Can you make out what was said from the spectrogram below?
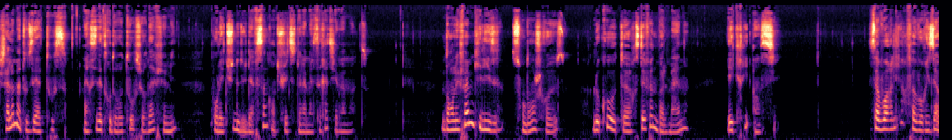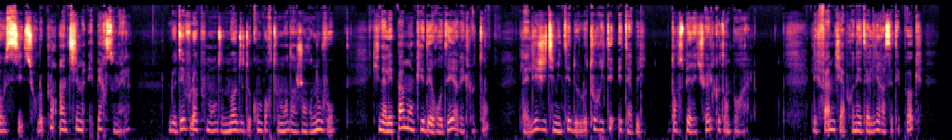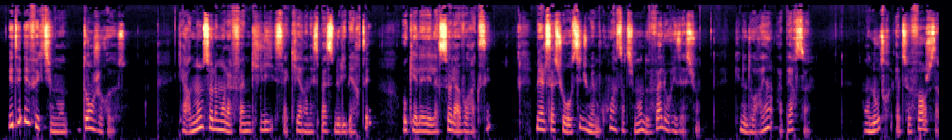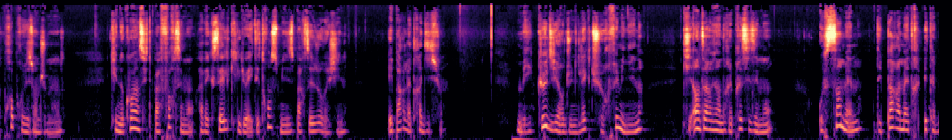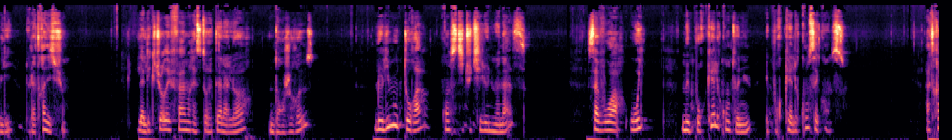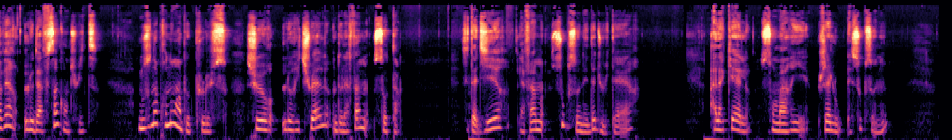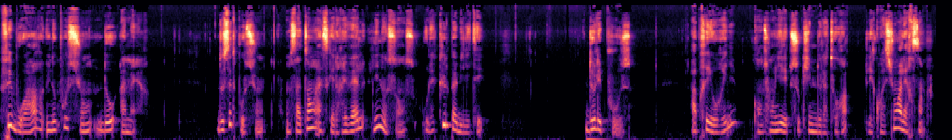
Shalom à toutes et à tous. Merci d'être de retour sur DAF pour l'étude du DAF 58 de la Maseret Yevamot. Dans Les femmes qui lisent sont dangereuses, le co-auteur Stephen Bollman écrit ainsi Savoir lire favorisa aussi, sur le plan intime et personnel, le développement de modes de comportement d'un genre nouveau, qui n'allait pas manquer d'éroder avec le temps la légitimité de l'autorité établie, tant spirituelle que temporelle. Les femmes qui apprenaient à lire à cette époque étaient effectivement dangereuse. Car non seulement la femme qui lit s'acquiert un espace de liberté, auquel elle est la seule à avoir accès, mais elle s'assure aussi du même coup un sentiment de valorisation, qui ne doit rien à personne. En outre, elle se forge sa propre vision du monde, qui ne coïncide pas forcément avec celle qui lui a été transmise par ses origines et par la tradition. Mais que dire d'une lecture féminine qui interviendrait précisément au sein même des paramètres établis de la tradition? La lecture des femmes resterait-elle alors dangereuse? Le Limud Torah constitue-t-il une menace? Savoir, oui, mais pour quel contenu et pour quelles conséquences? À travers le DAF 58, nous en apprenons un peu plus sur le rituel de la femme sota, c'est-à-dire la femme soupçonnée d'adultère, à laquelle son mari, jaloux et soupçonneux, fait boire une potion d'eau amère. De cette potion, on s'attend à ce qu'elle révèle l'innocence ou la culpabilité de l'épouse. A priori, quand on lit les psukim de la Torah, l'équation a l'air simple.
